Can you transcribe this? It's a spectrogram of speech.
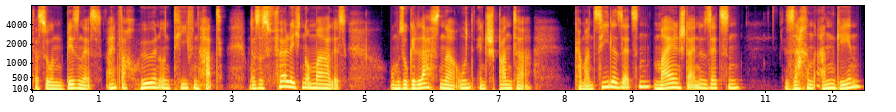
dass so ein Business einfach Höhen und Tiefen hat und dass es völlig normal ist, umso gelassener und entspannter kann man Ziele setzen, Meilensteine setzen, Sachen angehen,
